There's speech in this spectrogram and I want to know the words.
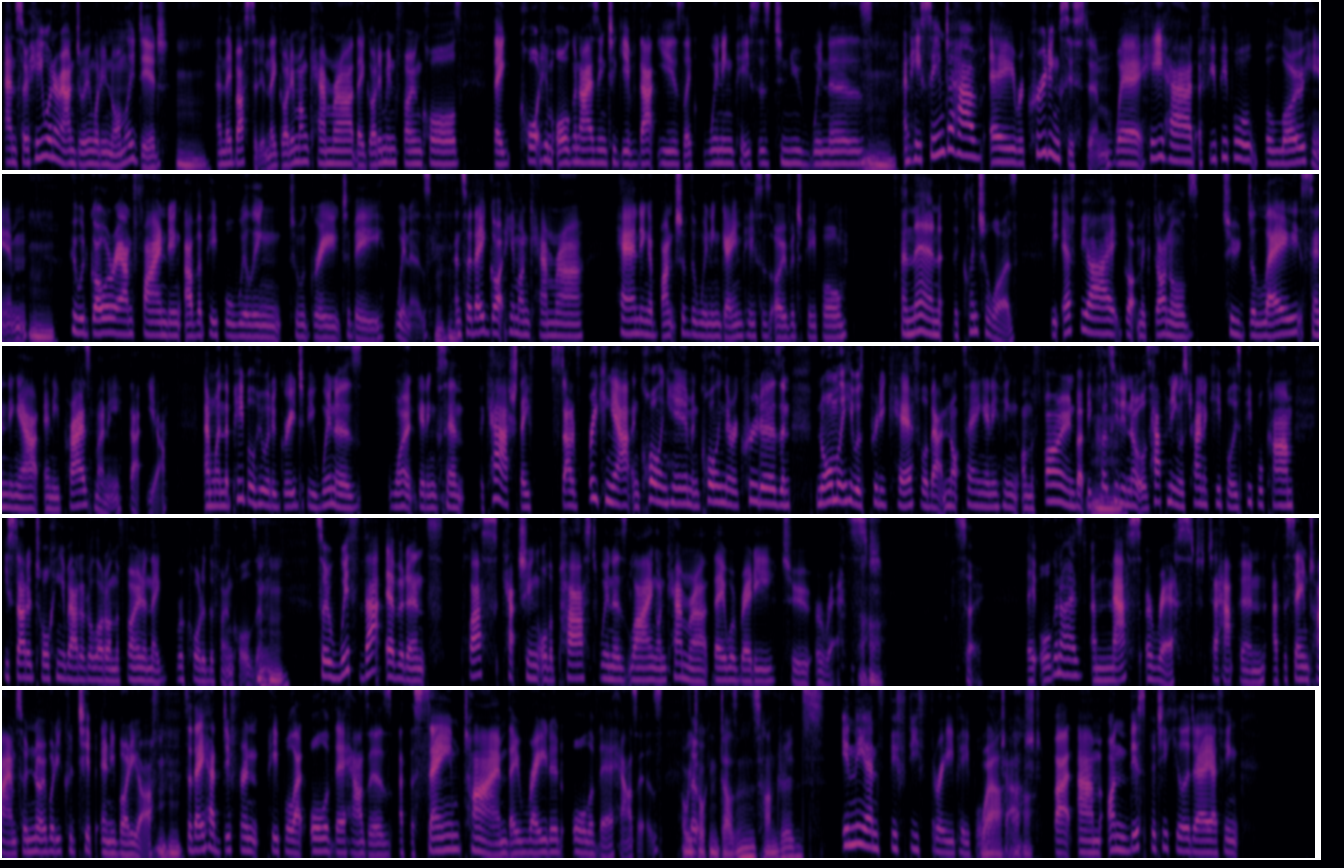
And so he went around doing what he normally did Mm. and they busted him. They got him on camera, they got him in phone calls. They caught him organizing to give that year's like winning pieces to new winners. Mm. And he seemed to have a recruiting system where he had a few people below him Mm. Who would go around finding other people willing to agree to be winners. Mhm. And so they got him on camera handing a bunch of the winning game pieces over to people. And then the clincher was the FBI got McDonald's to delay sending out any prize money that year. And when the people who had agreed to be winners weren't getting sent the cash, they started freaking out and calling him and calling the recruiters. And normally he was pretty careful about not saying anything on the phone, but because he Mm. didn't know what was happening, he was trying to keep all these people calm. He started talking about it a lot on the phone and they recorded the phone calls. And Mhm. so, with that evidence, plus catching all the past winners lying on camera, they were ready to arrest. Uh-huh. So, they organized a mass arrest to happen at the same time so nobody could tip anybody off. Mhm. So, they had different people at all of their houses at the same time. They raided all of their houses. Are we So- talking dozens, hundreds? In the end, 53 people Wow, were uh-huh. charged. But um, on this particular day, I think,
